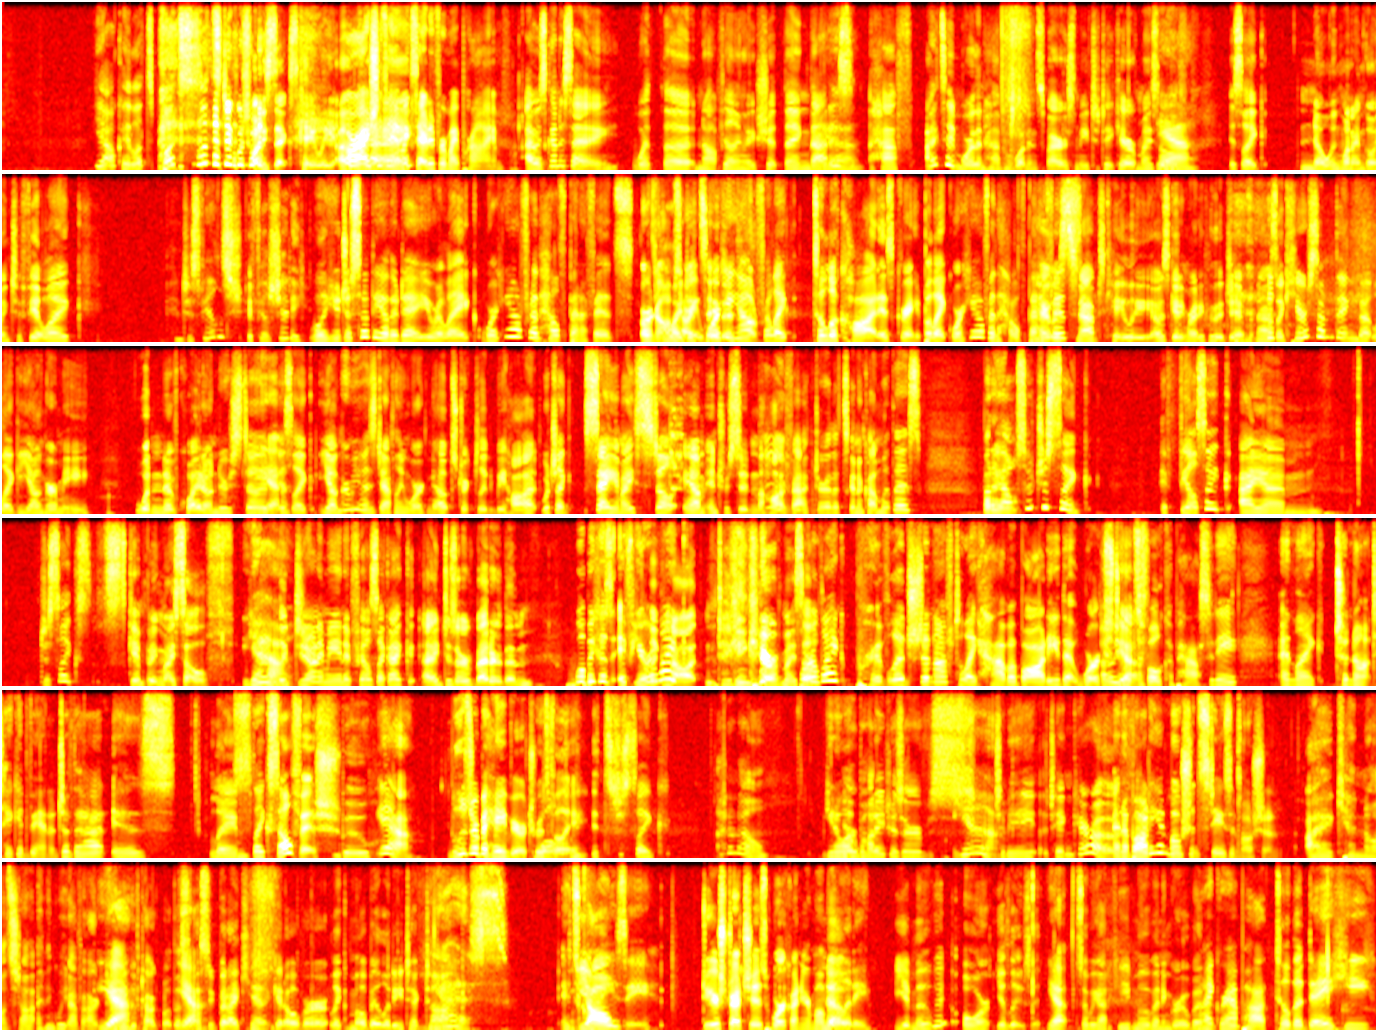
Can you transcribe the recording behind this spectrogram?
Yeah, okay, let's let's let's stick with 26, Kaylee. Okay. Or I should say I'm excited for my prime. I was going to say with the not feeling like shit thing, that is Yeah. half I'd say more than half of what inspires me to take care of myself Yeah. is like knowing what I'm going to feel like. It just feels sh- it feels shitty. Well, you just said the other day you were like working out for the health benefits, or no, Oh, I'm sorry, working this. out for like to look hot is great, but like working out for the health benefits. I was snapped Kaylee. I was getting ready for the gym and I was like, here's something that like younger me wouldn't have quite understood. Yeah. Is like younger me was definitely working out strictly to be hot, which like same. I still am interested in the hot Mm. factor that's gonna come with this, but I also just like it feels like I am just like skimping myself. yeah. Like, do you know what I mean? It feels like I, c- I deserve better than well, because if you're like, like, not taking care of myself, we're like privileged enough to like have a body that works Oh, to its full capacity, and like to not take advantage of that is Lame. s- like selfish. Boo. Yeah. loser behavior. Well, Truthfully, it's just like I don't know. you know Your what? body deserves Yeah. to be taken care of. And a body in motion stays in motion. I cannot stop. I think we have. Our, Yeah. we've talked about this Yeah. last week, but I can't get over like mobility TikTok. Yes, it's Y'all- crazy. Do your stretches. Work on your No. mobility. You move it or you lose it. Yep. So we got to keep moving and grooving. My grandpa, till the day he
